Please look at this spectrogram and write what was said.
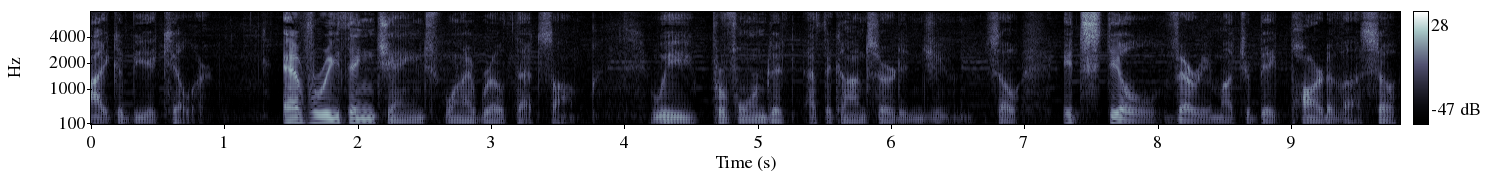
"I Could Be a Killer." Everything changed when I wrote that song. We performed it at the concert in June, so it's still very much a big part of us. So,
